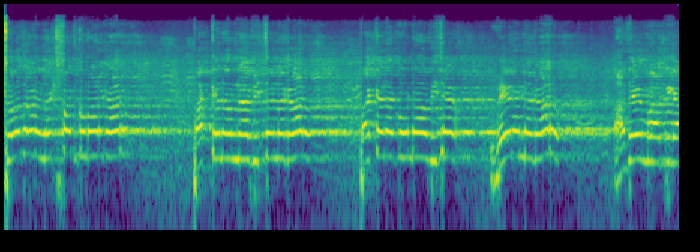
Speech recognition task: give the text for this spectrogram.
సోదరుడు లక్ష్మణ్ కుమార్ గారు పక్కన ఉన్న విజయన్న గారు పక్కన ఉన్న విజయ వేణన్న గారు అదే మాదిరిగా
